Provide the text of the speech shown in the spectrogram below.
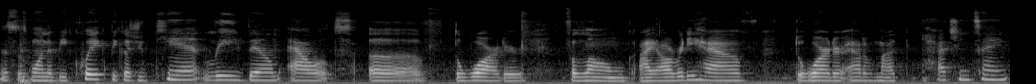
This is going to be quick because you can't leave them out of the water for long. I already have the water out of my hatching tank.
